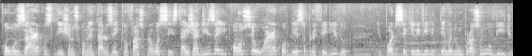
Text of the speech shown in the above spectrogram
com os arcos, deixa nos comentários aí que eu faço para vocês, tá? E já diz aí qual o seu arco ou besta preferido que pode ser que ele vire tema de um próximo vídeo.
